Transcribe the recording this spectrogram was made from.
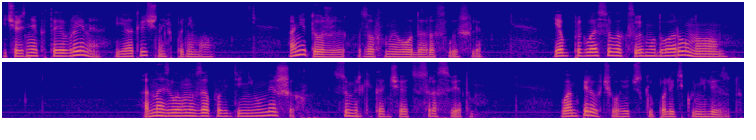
И через некоторое время я отлично их понимал. Они тоже зов моего дара слышали. Я бы пригласил их к своему двору, но... Одна из главных заповедей неумерших — сумерки кончаются с рассветом. Вампиры в человеческую политику не лезут.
